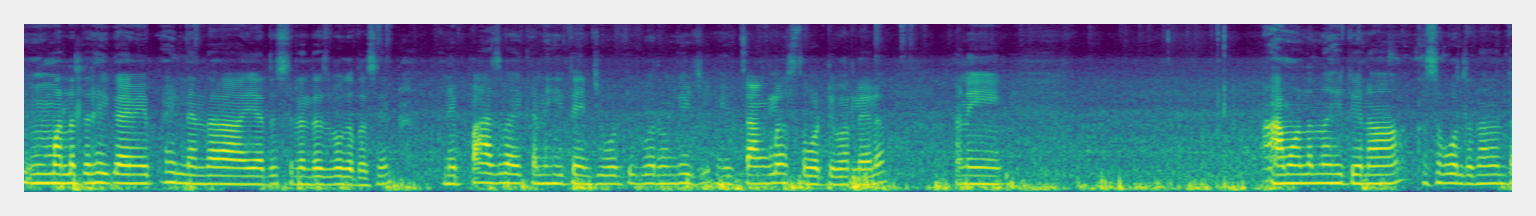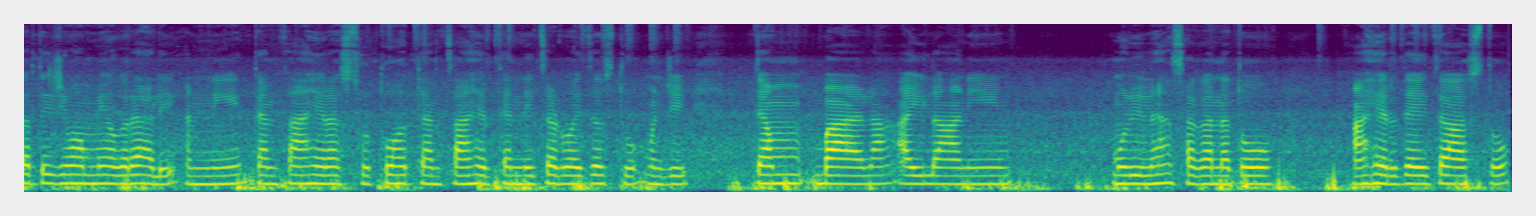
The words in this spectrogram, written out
मला तर हे काय मी पहिल्यांदा या दुसऱ्यांदाच बघत असेल. आणि पाच बायकांनी ही त्यांची वटी भरून घ्यायची. हे चांगलं असतं वटी भरलेलं. आणि आम्हाला नाही ते ना कसं बोलतात ना नंतर त्याची मम्मी वगैरे आली आणि त्यांचा आहेर असतो तो त्यांचा आहेर त्यांनी चढवायचा असतो. म्हणजे त्या बाळाला आईला आणि मुलीला सगळ्यांना तो आहेर द्यायचा असतो.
